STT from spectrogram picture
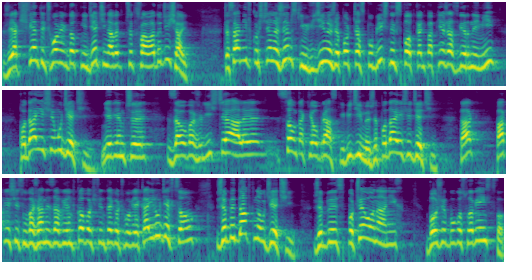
że jak święty człowiek dotknie dzieci, nawet przetrwała do dzisiaj. Czasami w kościele rzymskim widzimy, że podczas publicznych spotkań papieża z wiernymi podaje się mu dzieci. Nie wiem, czy zauważyliście, ale są takie obrazki. Widzimy, że podaje się dzieci. Tak? Papież jest uważany za wyjątkowo świętego człowieka i ludzie chcą, żeby dotknął dzieci, żeby spoczęło na nich Boże błogosławieństwo.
